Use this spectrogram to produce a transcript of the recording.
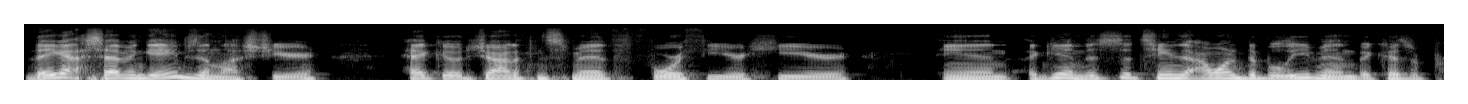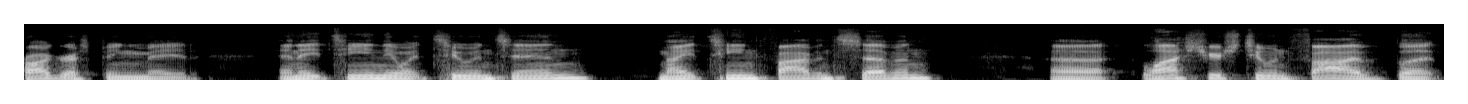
they got seven games in last year. Head coach Jonathan Smith, fourth year here. And again, this is a team that I wanted to believe in because of progress being made. In 18, they went two and 10, 19, five and seven. Uh, last year's two and five, but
